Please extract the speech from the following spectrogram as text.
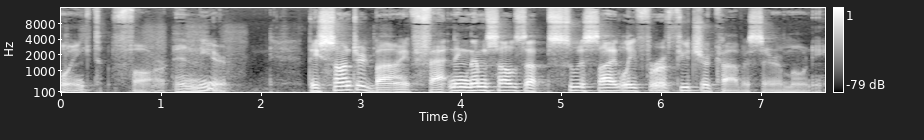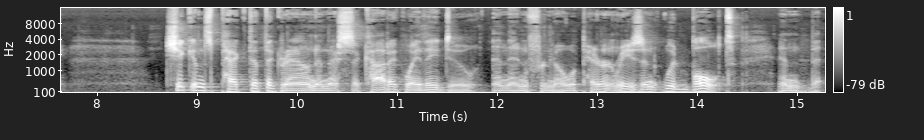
oinked far and near. They sauntered by, fattening themselves up suicidally for a future kava ceremony. Chickens pecked at the ground in their psychotic way they do, and then, for no apparent reason, would bolt and that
